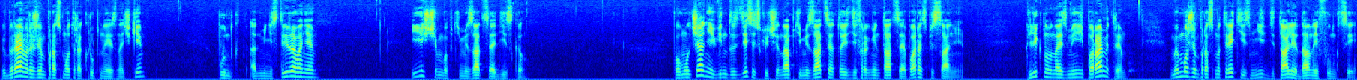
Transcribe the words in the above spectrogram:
Выбираем режим просмотра «Крупные значки» пункт администрирования и ищем оптимизация дисков. По умолчанию в Windows 10 включена оптимизация, то есть дефрагментация по расписанию. Кликнув на «Изменить параметры», мы можем просмотреть и изменить детали данной функции,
